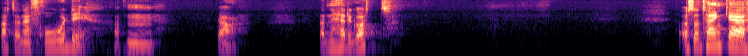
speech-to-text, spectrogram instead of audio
at en er frodig. At en, ja, at en har det godt. Og så tenker jeg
